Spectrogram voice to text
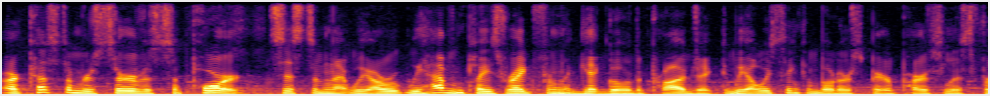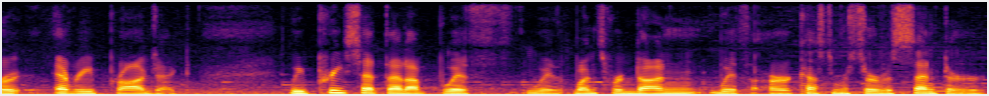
Our customer service support system that we, are, we have in place right from the get-go of the project, we always think about our spare parts list for every project. We preset that up with, with once we're done with our customer service center.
